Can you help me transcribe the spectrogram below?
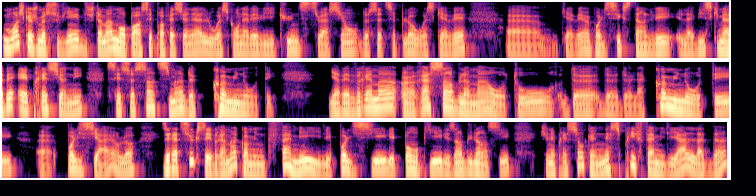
Moi, ce que je me souviens justement de mon passé professionnel, où est-ce qu'on avait vécu une situation de ce type-là, où est-ce qu'il y avait euh, qu'il y avait un policier qui s'est enlevé la vie. Ce qui m'avait impressionné, c'est ce sentiment de communauté. Il y avait vraiment un rassemblement autour de, la communauté euh, policière. Dirais-tu que c'est vraiment comme une famille, les policiers, les pompiers, les ambulanciers? J'ai l'impression qu'il y a un esprit familial là-dedans.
